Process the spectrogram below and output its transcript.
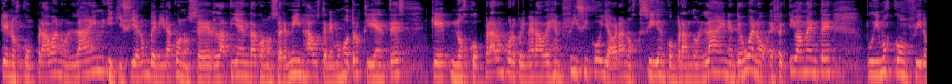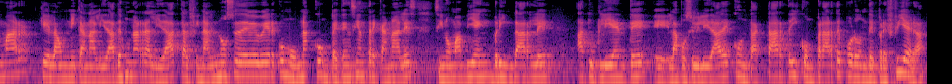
que nos compraban online y quisieron venir a conocer la tienda, conocer Midhouse. Tenemos otros clientes que nos compraron por primera vez en físico y ahora nos siguen comprando online. Entonces, bueno, efectivamente pudimos confirmar que la omnicanalidad es una realidad que al final no se debe ver como una competencia entre canales, sino más bien brindarle a tu cliente eh, la posibilidad de contactarte y comprarte por donde prefiera,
